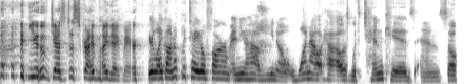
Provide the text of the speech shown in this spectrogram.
You've just described my nightmare. You're like on a potato farm, and you have you know one outhouse with 10 kids, and so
